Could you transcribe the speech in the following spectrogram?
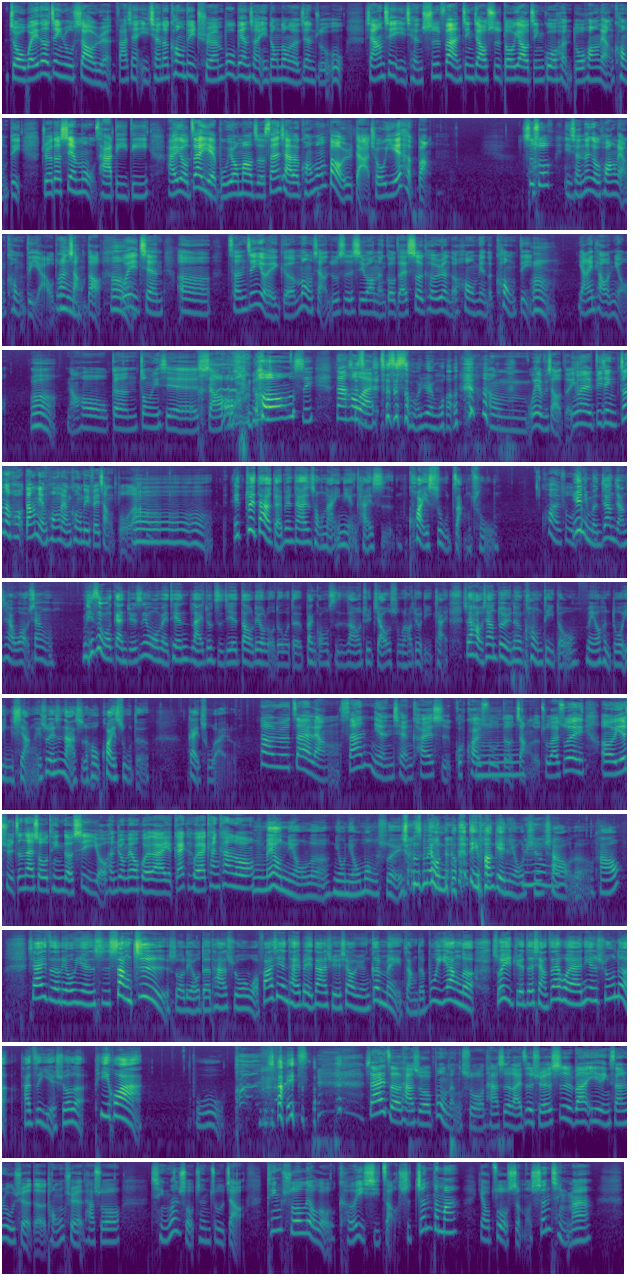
久违的进入校园，发现以前的空地全部变成一栋栋的建筑物。想起以前吃饭进教室都要经过很多荒凉空地，觉得羡慕。擦滴滴，还有再也不用冒着三峡的狂风暴雨打球也很棒。是说以前那个荒凉空地啊，我突然想到，嗯嗯、我以前呃曾经有一个梦想，就是希望能够在社科院的后面的空地，嗯，养一条牛。嗯，然后跟种一些小 东西，但后来这是，什么愿望？嗯，我也不晓得，因为毕竟真的荒当年荒凉空地非常多啦。哦哦哦，诶，最大的改变大概是从哪一年开始快速长出？快速，因为你们这样讲起来，我好像。没什么感觉，是因为我每天来就直接到六楼的我的办公室，然后去教书，然后就离开，所以好像对于那个空地都没有很多印象。诶，所以是哪时候快速的盖出来了？大约在两三年前开始快速的长了出来，嗯、所以呃，也许正在收听的戏友很久没有回来，也该回来看看喽。嗯，没有牛了，牛牛梦碎，就是没有牛地方给牛吃草了。好。下一则留言是尚志所留的，他说：“我发现台北大学校园更美，长得不一样了，所以觉得想再回来念书呢。”他自己也说了屁话，不。下一则，下一则他说不能说，他是来自学士班一零三入学的同学。他说：“请问守正助教，听说六楼可以洗澡，是真的吗？要做什么申请吗？”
